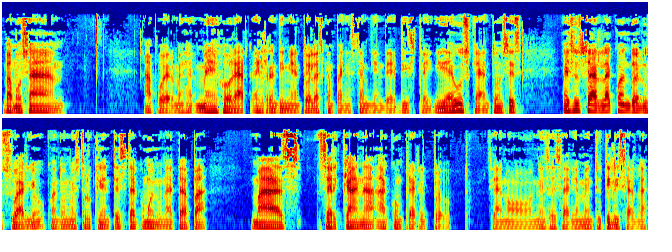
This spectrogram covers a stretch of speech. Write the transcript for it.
vamos a, a poder mejorar el rendimiento de las campañas también de display y de búsqueda. Entonces, es usarla cuando el usuario, cuando nuestro cliente está como en una etapa más cercana a comprar el producto. O sea, no necesariamente utilizarla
